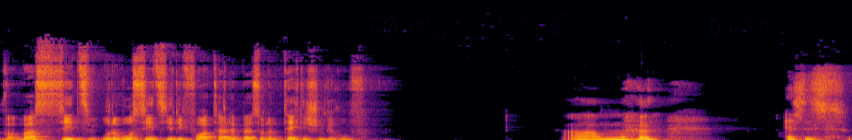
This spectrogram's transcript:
was seht oder wo seht ihr die Vorteile bei so einem technischen Beruf? Ähm, es ist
